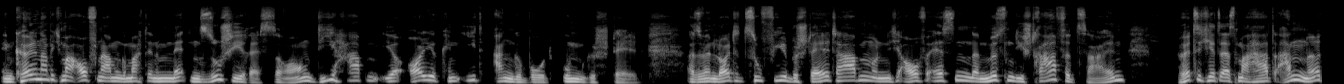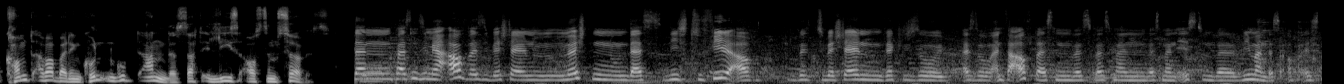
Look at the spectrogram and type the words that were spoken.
In Köln habe ich mal Aufnahmen gemacht in einem netten Sushi-Restaurant. Die haben ihr All-You-Can-Eat-Angebot umgestellt. Also wenn Leute zu viel bestellt haben und nicht aufessen, dann müssen die Strafe zahlen. Hört sich jetzt erstmal hart an, ne? kommt aber bei den Kunden gut an. Das sagt Elise aus dem Service. Dann passen Sie mir auf, was Sie bestellen möchten und das nicht zu viel auch zu bestellen. Wirklich so, also einfach aufpassen, was, was, man, was man isst und wie man das auch isst.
